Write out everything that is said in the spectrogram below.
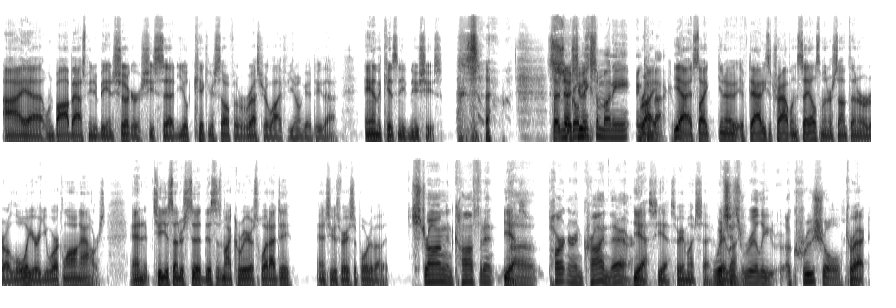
I uh, when Bob asked me to be in Sugar, she said, "You'll kick yourself for the rest of your life if you don't go do that." And the kids need new shoes. so, so, so no, go make some money and right. come back. Yeah, it's like you know, if Daddy's a traveling salesman or something, or a lawyer, you work long hours. And she just understood this is my career; it's what I do, and she was very supportive of it strong and confident yes. uh, partner in crime there. Yes, yes, very much so. Which is really a crucial correct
